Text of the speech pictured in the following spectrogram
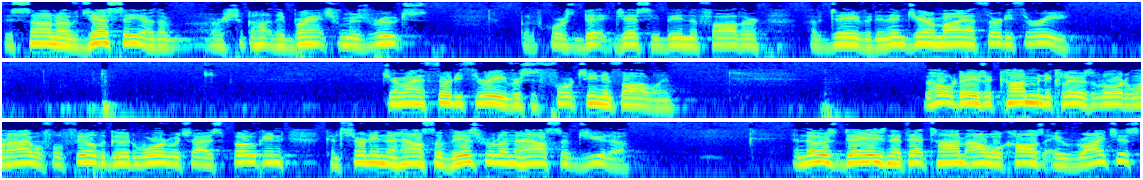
the son of Jesse, or the or the branch from his roots, but of course Jesse being the father of David. And then Jeremiah 33. Jeremiah 33, verses 14 and following. Behold, days are coming, declares the Lord, when I will fulfill the good word which I have spoken concerning the house of Israel and the house of Judah. In those days and at that time I will cause a righteous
